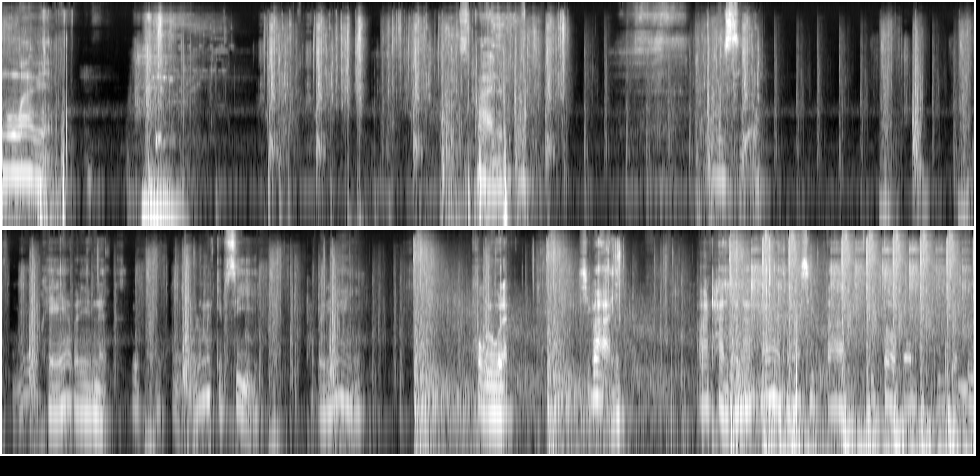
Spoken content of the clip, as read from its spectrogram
โง่มากเลยอะ ชิบหายแล้วทุกคนโอ้ยเสียวโอ้แพ้ประเด็นเนี่ยคือโอ้โหแล้วมันเก็บสี่ทำไปได้ไงผมรู้แหล้วชิบหายอาถรรพ์ชนะห้าชนะสิบตาติดต่อกันกูจะดู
